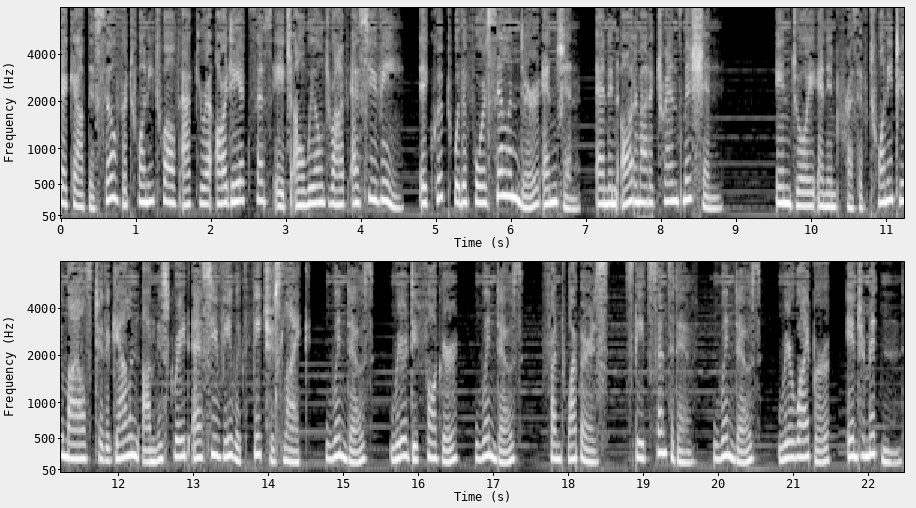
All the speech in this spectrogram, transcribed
Check out the silver 2012 Acura RDX SH all-wheel drive SUV, equipped with a four-cylinder engine and an automatic transmission. Enjoy an impressive 22 miles to the gallon on this great SUV with features like windows, rear defogger, windows, front wipers, speed sensitive, windows, rear wiper, intermittent,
